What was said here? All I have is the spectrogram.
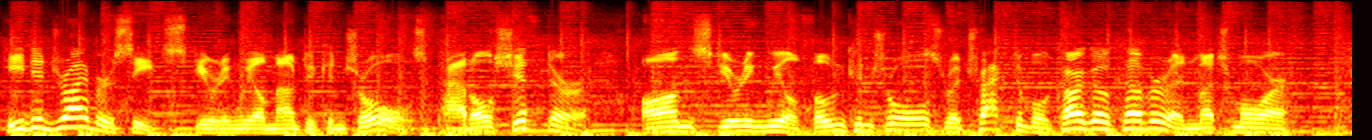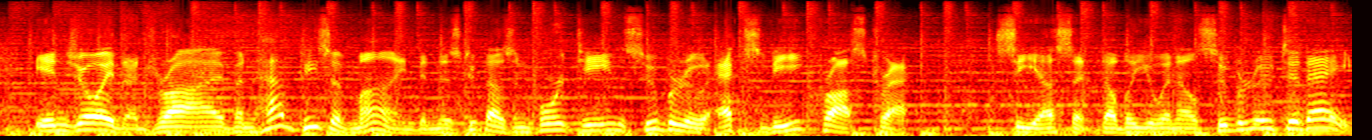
heated driver's seat, steering wheel mounted controls, paddle shifter, on steering wheel phone controls, retractable cargo cover, and much more. Enjoy the drive and have peace of mind in this 2014 Subaru XV Crosstrek. See us at W & L Subaru today.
